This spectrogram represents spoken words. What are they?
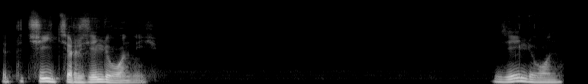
Это читер зеленый. Зелен.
